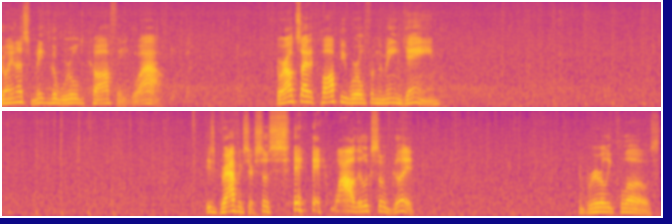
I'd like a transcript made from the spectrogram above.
Join us, make the world coffee. Wow. We're outside of Coffee World from the main game. These graphics are so sick. Wow, they look so good. Temporarily closed.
